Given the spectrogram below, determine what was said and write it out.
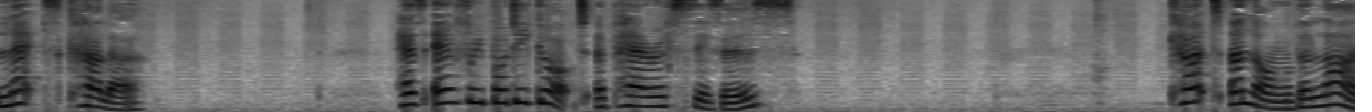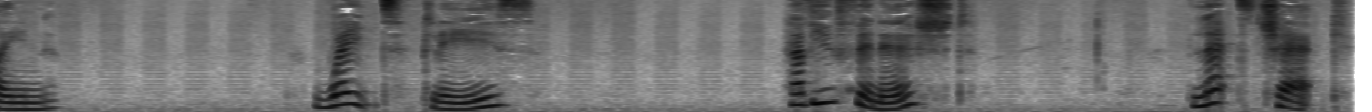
Let's colour. Has everybody got a pair of scissors? Cut along the line. Wait, please. Have you finished? Let's check.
